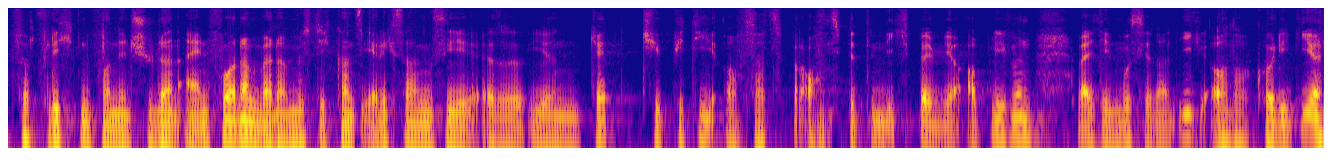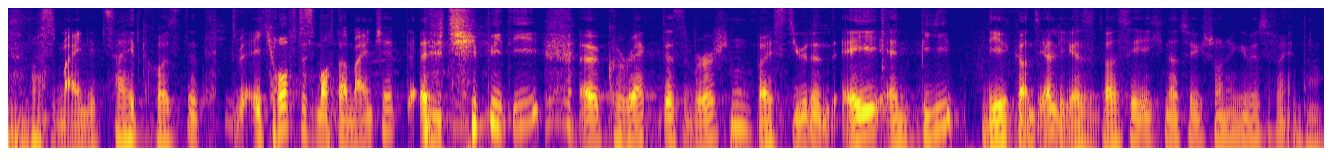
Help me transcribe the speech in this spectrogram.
verpflichtend von den Schülern einfordern, weil da müsste ich ganz ehrlich sagen, Sie, also Ihren Jet-GPT-Aufsatz brauchen Sie bitte nicht bei mir abliefern, weil den muss ja dann ich auch noch korrigieren, was meine Zeit kostet. Ich hoffe, das macht dann mein Jet-GPT, uh, correct this version by student A and B. Nee, ganz ehrlich, also da sehe ich natürlich schon eine gewisse Veränderung.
